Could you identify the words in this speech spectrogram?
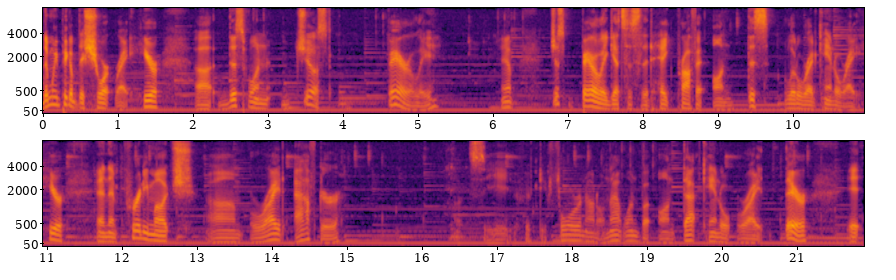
then we pick up the short right here. Uh, this one just barely, yep, just barely gets us the take profit on this little red candle right here. And then pretty much um, right after, let's see, 54, not on that one, but on that candle right there, it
